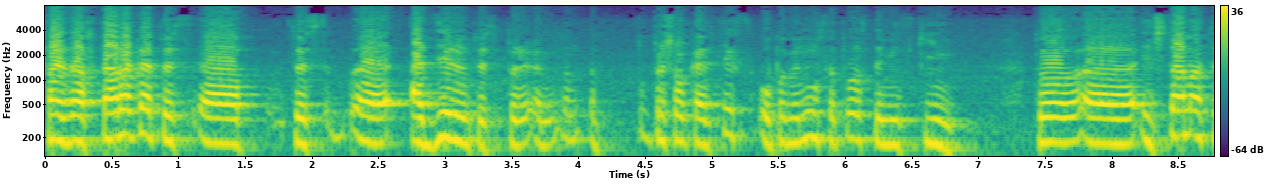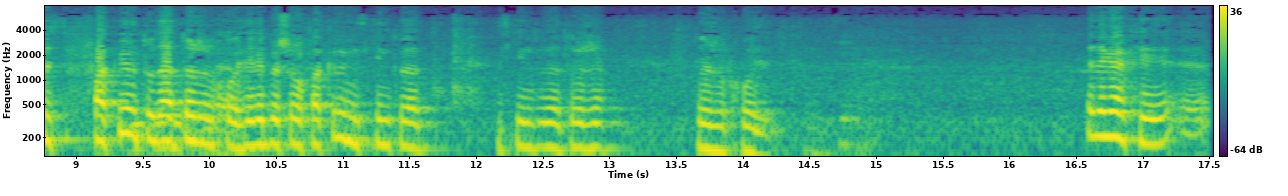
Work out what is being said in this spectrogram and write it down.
файза вторака, то есть, э, то есть э, отдельно, то есть при- э, э, пришел контекст, упомянулся просто мискин, то э, ичтама, то есть факир туда тоже входит, или пришел факир, мискин туда, мискин туда тоже, тоже входит. Это как э,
